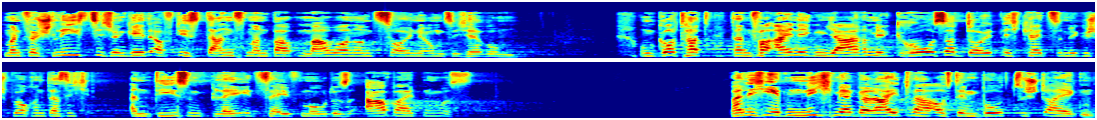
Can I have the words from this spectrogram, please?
Man verschließt sich und geht auf Distanz. Man baut Mauern und Zäune um sich herum. Und Gott hat dann vor einigen Jahren mit großer Deutlichkeit zu mir gesprochen, dass ich an diesem Play-it-safe-Modus arbeiten muss weil ich eben nicht mehr bereit war, aus dem Boot zu steigen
